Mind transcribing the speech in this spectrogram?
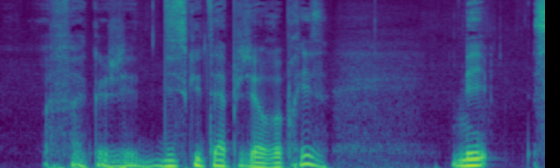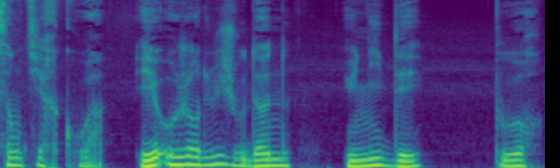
enfin que j'ai discuté à plusieurs reprises. Mais sentir quoi? Et aujourd'hui, je vous donne une idée pour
